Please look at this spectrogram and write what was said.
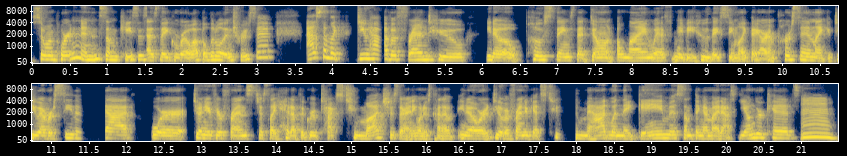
so important. And in some cases, as they grow up, a little intrusive. Ask them, like, do you have a friend who you know, post things that don't align with maybe who they seem like they are in person? Like, do you ever see that? Or do any of your friends just like hit up the group text too much? Is there anyone who's kind of, you know, or do you have a friend who gets too, mad when they game? Is something I might ask younger kids. Mm.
